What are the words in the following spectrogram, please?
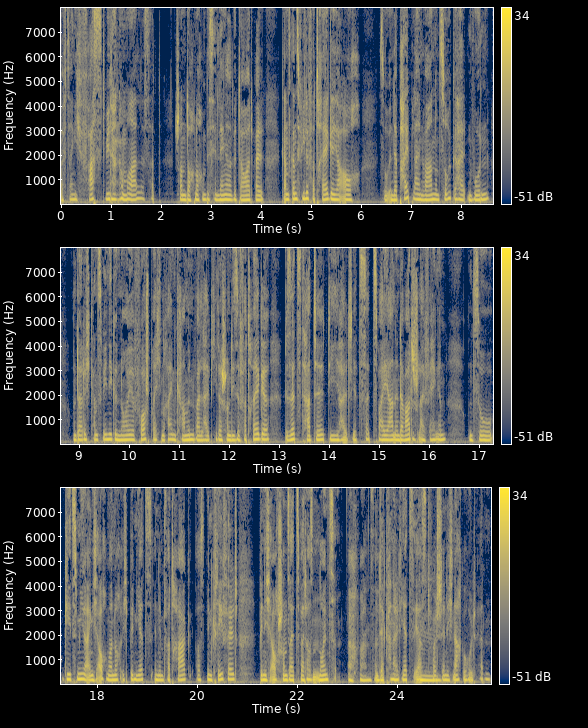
läuft es eigentlich fast wieder normal. Es hat schon doch noch ein bisschen länger gedauert, weil ganz, ganz viele Verträge ja auch so in der Pipeline waren und zurückgehalten wurden und dadurch ganz wenige neue Vorsprechen reinkamen, weil halt jeder schon diese Verträge besetzt hatte, die halt jetzt seit zwei Jahren in der Warteschleife hängen. Und so geht's mir eigentlich auch immer noch. Ich bin jetzt in dem Vertrag aus, in Krefeld, bin ich auch schon seit 2019. Ach, Wahnsinn. Und der kann halt jetzt erst vollständig nachgeholt werden.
